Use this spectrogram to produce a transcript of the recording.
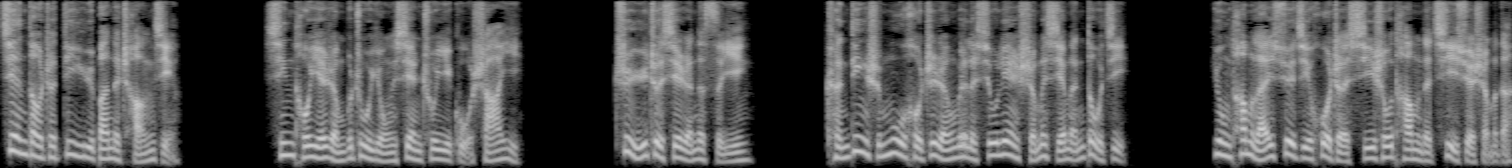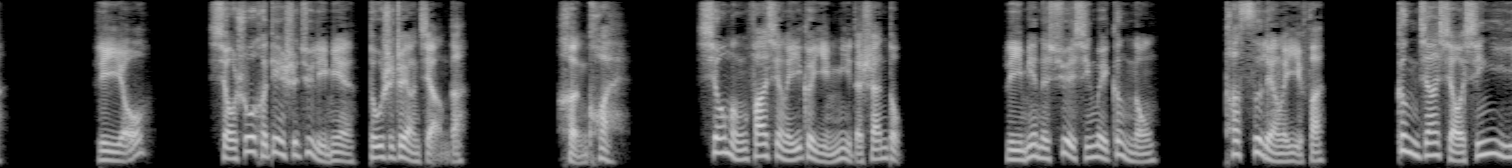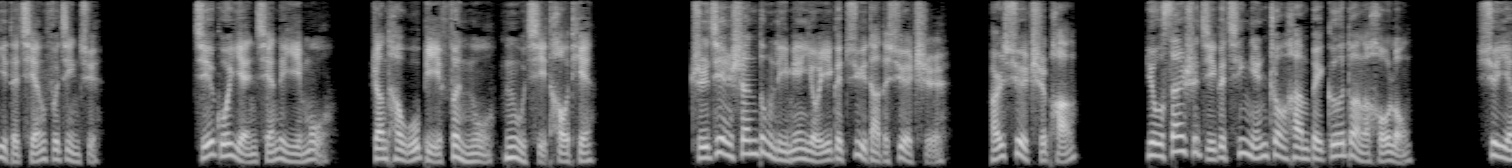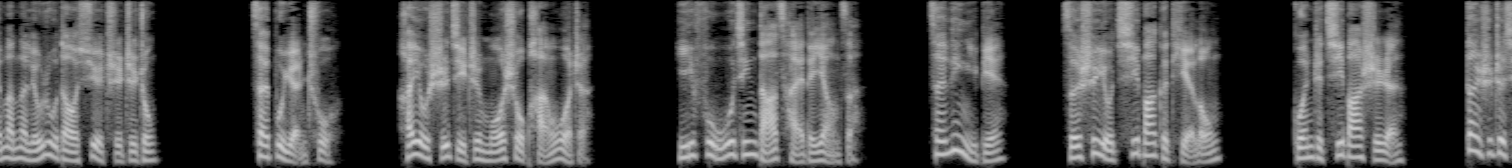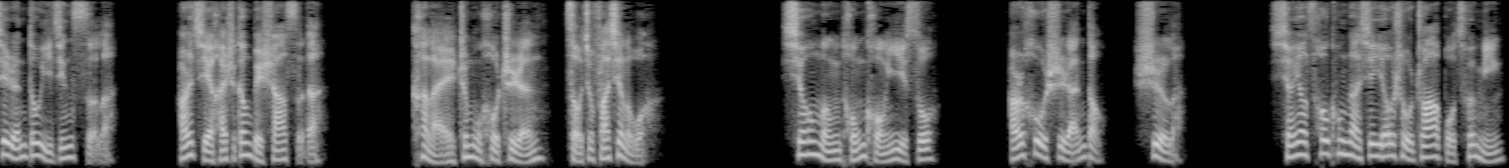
见到这地狱般的场景，心头也忍不住涌现出一股杀意。至于这些人的死因，肯定是幕后之人为了修炼什么邪门斗技，用他们来血祭或者吸收他们的气血什么的。理由，小说和电视剧里面都是这样讲的。很快，萧猛发现了一个隐秘的山洞，里面的血腥味更浓。他思量了一番，更加小心翼翼的潜伏进去，结果眼前的一幕。让他无比愤怒，怒气滔天。只见山洞里面有一个巨大的血池，而血池旁有三十几个青年壮汉被割断了喉咙，血液慢慢流入到血池之中。在不远处，还有十几只魔兽盘卧着，一副无精打采的样子。在另一边，则是有七八个铁笼，关着七八十人，但是这些人都已经死了，而且还是刚被杀死的。看来这幕后之人早就发现了我。萧猛瞳孔一缩，而后释然道：“是了，想要操控那些妖兽抓捕村民，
